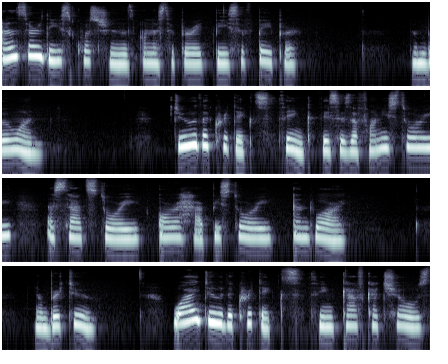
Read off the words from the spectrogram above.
Answer these questions on a separate piece of paper. Number one. Do the critics think this is a funny story, a sad story, or a happy story, and why? Number two Why do the critics think Kafka chose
